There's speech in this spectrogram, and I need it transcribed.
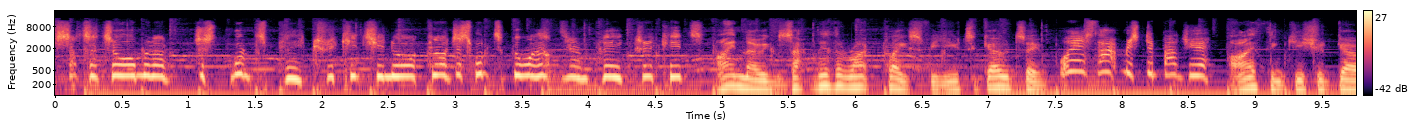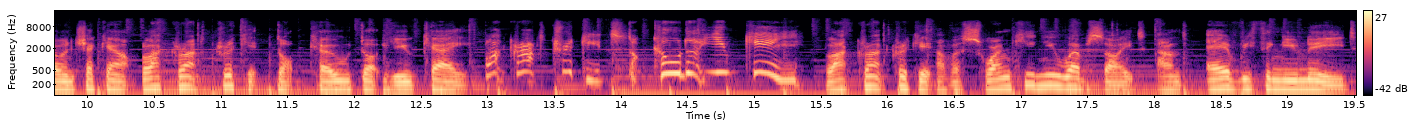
sat at home and I just want to play cricket, you know. I just want to go out there and play cricket. I know exactly the right place for you to go to. Where's that that, Mr. Badger? I think you should go and check out blackratcricket.co.uk. Blackratcricket.co.uk. Black Rat Cricket have a swanky new website and everything you need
